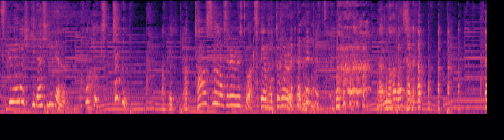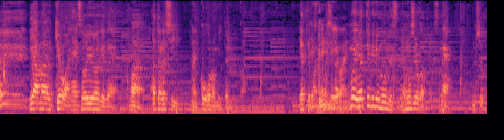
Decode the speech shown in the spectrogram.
机の引き出しみたいなの、もっとちっちゃく開けてあ、タンス忘れる人は机持ってこられると思う。何の話？いや、まあ今日はね、そういうわけで、まあ新しいはい試みというか、やってまいりました。ね令和にまあやってみるもんですね。面白かったですね。面白かっ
